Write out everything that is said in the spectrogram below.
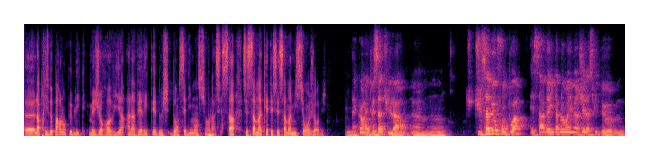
euh, la prise de parole en public. Mais je reviens à la vérité dans ces dimensions-là. C'est ça, c'est ça ma quête et c'est ça ma mission aujourd'hui. D'accord. Et tout ça, tu l'as tu, le savais au fond de toi et ça a véritablement émergé à la suite de,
